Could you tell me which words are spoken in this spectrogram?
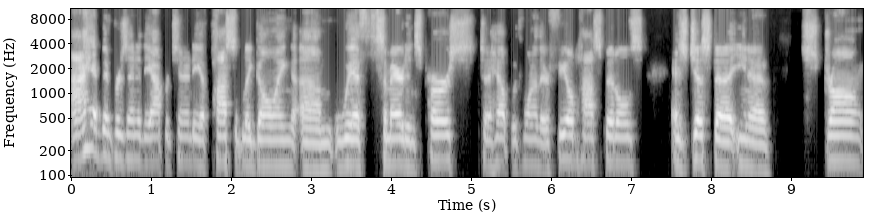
I have been presented the opportunity of possibly going um, with Samaritan's Purse to help with one of their field hospitals as just a, you know, strong,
